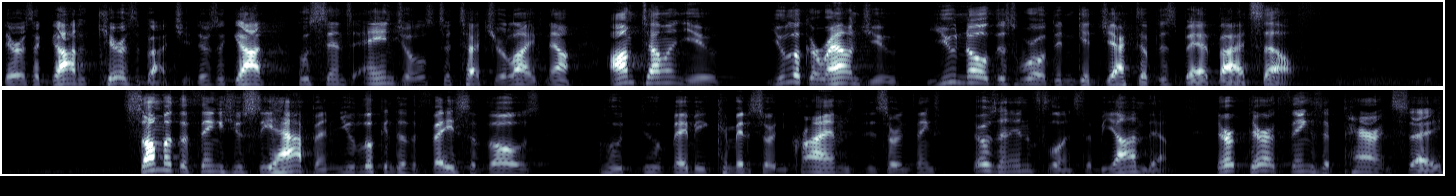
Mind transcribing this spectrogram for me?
There is a God who cares about you. There's a God who sends angels to touch your life. Now, I'm telling you, you look around you, you know this world didn't get jacked up this bad by itself. Some of the things you see happen, you look into the face of those who, who maybe committed certain crimes, did certain things. There was an influence that beyond them. There, there are things that parents say,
